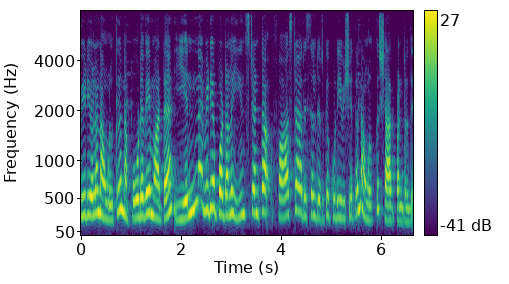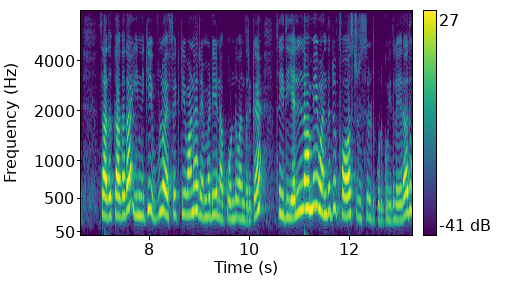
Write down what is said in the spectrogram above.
வீடியோவில் நான் உங்களுக்கு நான் போடவே மாட்டேன். என்ன வீடியோ போட்டாலும் இன்ஸ்டண்ட்டாக ஃபாஸ்ட்டாக ரிசல்ட் இருக்கக்கூடிய விஷயத்த நான் உங்களுக்கு ஷேர் பண்ணுறது ஸோ அதுக்காக தான் இன்றைக்கி இவ்வளோ எஃபெக்டிவான ரெமடியை நான் கொண்டு வந்திருக்கேன். ஸோ இது எல்லாமே வந்துட்டு ஃபாஸ்ட் ரிசல்ட் கொடுக்கும். இதில் ஏதாவது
